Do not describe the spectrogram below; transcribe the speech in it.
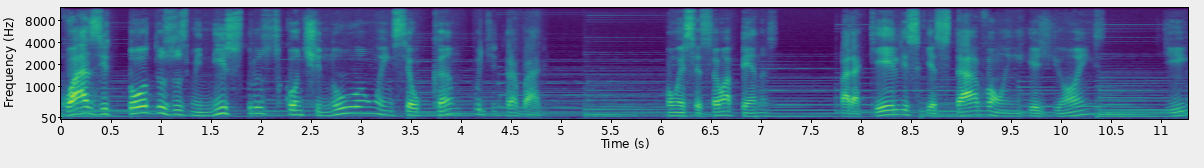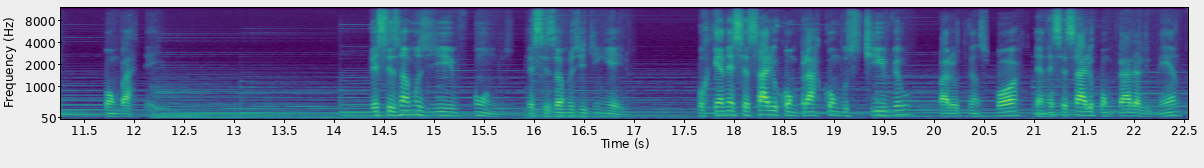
Quase todos os ministros continuam em seu campo de trabalho, com exceção apenas para aqueles que estavam em regiões de bombardeio. Precisamos de fundos, precisamos de dinheiro, porque é necessário comprar combustível para o transporte, é necessário comprar alimentos.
